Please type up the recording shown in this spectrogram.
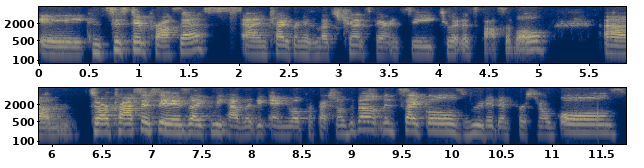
a consistent process and try to bring as much transparency to it as possible. Um, so our process is like we have like an annual professional development cycles rooted in personal goals.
